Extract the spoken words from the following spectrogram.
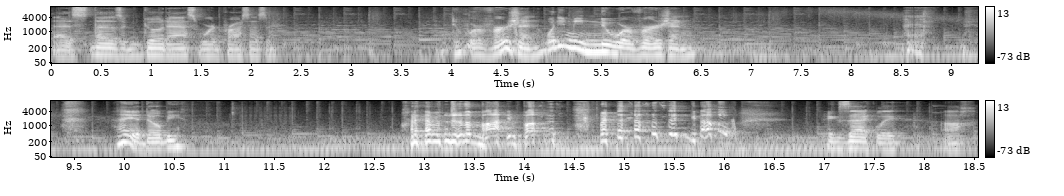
that is, that is a good ass word processor. Newer version? What do you mean newer version? Hey, Adobe. What happened to the buy button? Where the hell did it go? Exactly. Ugh.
